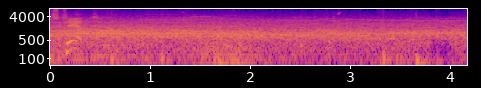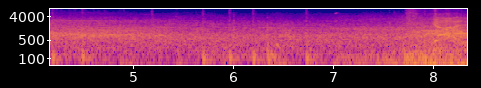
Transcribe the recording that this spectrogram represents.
It's tipped. Got it.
